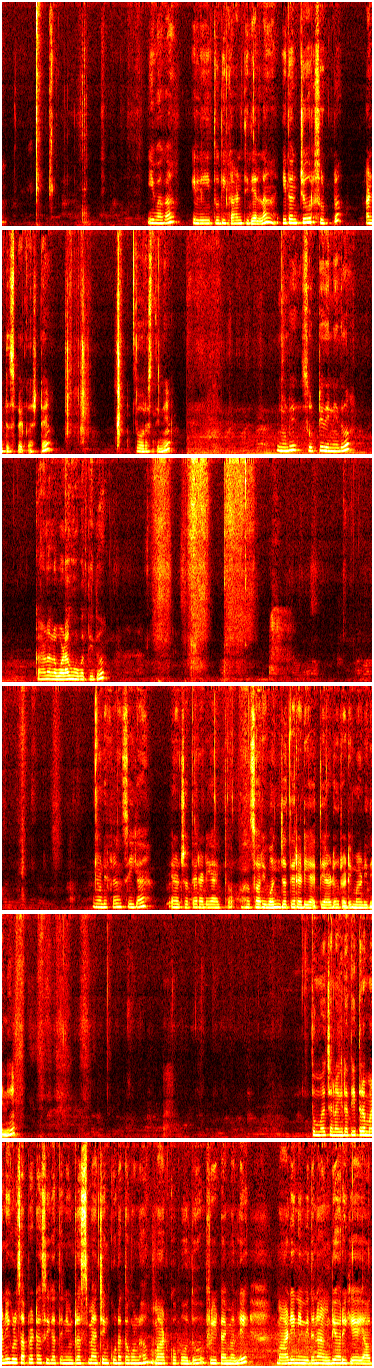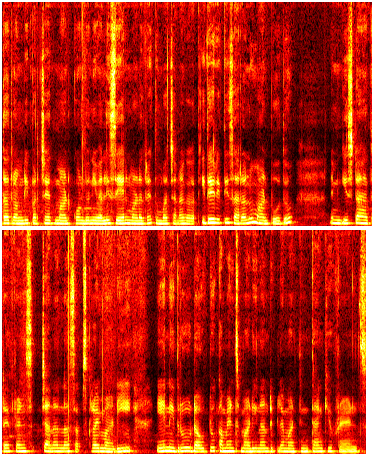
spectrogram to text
ಇವಾಗ ಇಲ್ಲಿ ತುದಿ ಕಾಣ್ತಿದೆಯಲ್ಲ ಇದೊಂದು ಚೂರು ಸುಟ್ಟು ಅಂಟಿಸ್ಬೇಕಷ್ಟೆ ತೋರಿಸ್ತೀನಿ. ನೋಡಿ, ಸುಟ್ಟಿದ್ದೀನಿ ಇದು. ಕಾಣಲ್ಲ, ಒಳಗೆ ಹೋಗುತ್ತಿದ್ದು ನೋಡಿ ಫ್ರೆಂಡ್ಸ್ ಈಗ ಎರಡು ಜೊತೆ ರೆಡಿ ಆಯಿತು. ಸಾರಿ ಒಂದು ಜೊತೆ ರೆಡಿ ಆಯಿತು. ಎರಡು ರೆಡಿ ಮಾಡಿದ್ದೀನಿ ತುಂಬ ಚೆನ್ನಾಗಿರುತ್ತೆ. ಈ ಥರ ಮಣಿಗಳು ಸಪ್ರೇಟಾಗಿ ಸಿಗುತ್ತೆ. ನೀವು ಡ್ರೆಸ್ ಮ್ಯಾಚಿಂಗ್ ಕೂಡ ತೊಗೊಂಡು ಮಾಡ್ಕೋಬೋದು ಫ್ರೀ ಟೈಮಲ್ಲಿ ಮಾಡಿ ನೀವು ಇದನ್ನು ಅಂಗಡಿಯವರಿಗೆ ಯಾವುದಾದ್ರೂ ಅಂಗಡಿ ಪರ್ಚೇಸ್ ಮಾಡಿಕೊಂಡು ನೀವಲ್ಲಿ ಸೇಲ್ ಮಾಡಿದ್ರೆ ತುಂಬ ಚೆನ್ನಾಗಾಗುತ್ತೆ ಇದೇ ರೀತಿ ಸರನೂ ಮಾಡ್ಬೋದು. ನಿಮ್ಗೆ ಇಷ್ಟ ಆದರೆ ಫ್ರೆಂಡ್ಸ್ ಚಾನಲ್ನ ಸಬ್ಸ್ಕ್ರೈಬ್ ಮಾಡಿ ಏನಿದ್ರೂ ಡೌಟು ಕಮೆಂಟ್ಸ್ ಮಾಡಿ ನಾನು ರಿಪ್ಲೈ ಮಾಡ್ತೀನಿ. Thank you friends.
